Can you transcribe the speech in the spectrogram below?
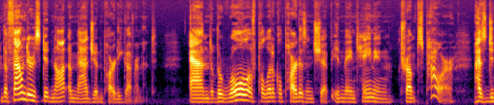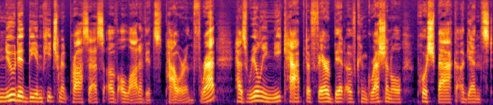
the founders did not imagine party government. And the role of political partisanship in maintaining Trump's power has denuded the impeachment process of a lot of its power and threat, has really kneecapped a fair bit of congressional pushback against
